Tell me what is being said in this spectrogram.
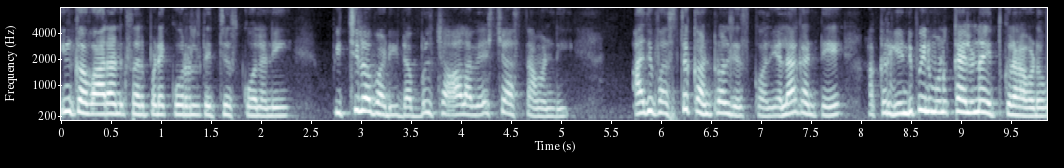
ఇంకా వారానికి సరిపడే కూరలు తెచ్చేసుకోవాలని. పిచ్చిలో పడి డబ్బులు చాలా వేస్ట్ చేస్తామండి. అది ఫస్ట్ కంట్రోల్ చేసుకోవాలి. ఎలాగంటే అక్కడ ఎండిపోయిన మునక్కాయలున్నా ఎత్తుకురావడం.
